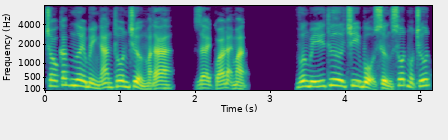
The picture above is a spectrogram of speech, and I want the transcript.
cho các ngươi bình an thôn trưởng mặt ta dài quá đại mặt. Vương bí thư chi bộ sửng sốt một chút.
